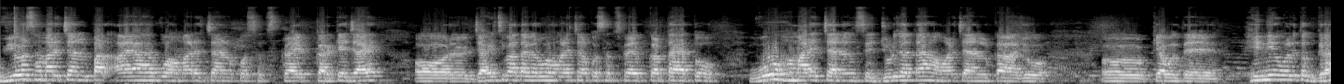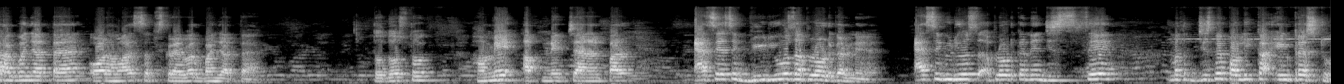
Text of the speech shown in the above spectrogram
व्यूअर्स हमारे चैनल पर आया है, वो हमारे चैनल को सब्सक्राइब करके जाए। और ज़ाहिर सी बात अगर वो हमारे चैनल को सब्सक्राइब करता है तो वो हमारे चैनल से जुड़ जाता है हमारे चैनल का जो आ, क्या बोलते हैं हिंदी बोले तो ग्राहक बन जाता है और हमारा सब्सक्राइबर बन जाता है। तो दोस्तों हमें अपने चैनल पर ऐसे ऐसे वीडियोस अपलोड करने हैं। ऐसे वीडियोस अपलोड करने हैं जिससे मतलब जिसमें पब्लिक का इंटरेस्ट हो।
